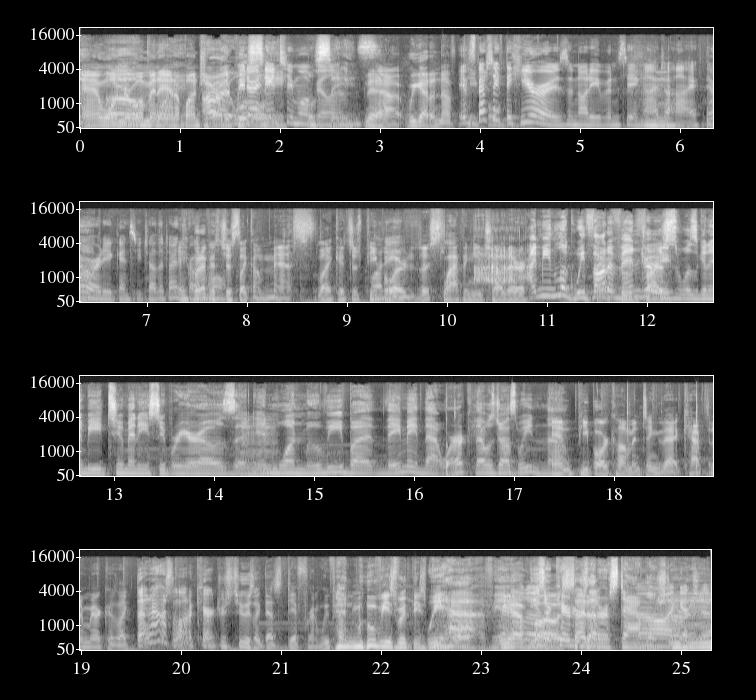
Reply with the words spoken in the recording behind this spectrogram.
and Wonder Oh, Woman and a boy. bunch of All other right, people. we don't need two more We'll see. villains. Yeah, we got enough. Especially if the heroes are not even seeing eye to mm-hmm. eye. If they're already against each other, don't Hey, throw what if it's all. just like a mess? Like it's just people are just slapping each other. I mean, look, we thought Like Avengers was gonna be too many superheroes in mm. one movie, but they made that work. That was Joss Whedon, though. and people are commenting that Captain America is like that has a lot of characters too. It's like that's different. We've had movies with these we people. have, yeah. We have These uh, are characters that are Oh, established. I already. getcha.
